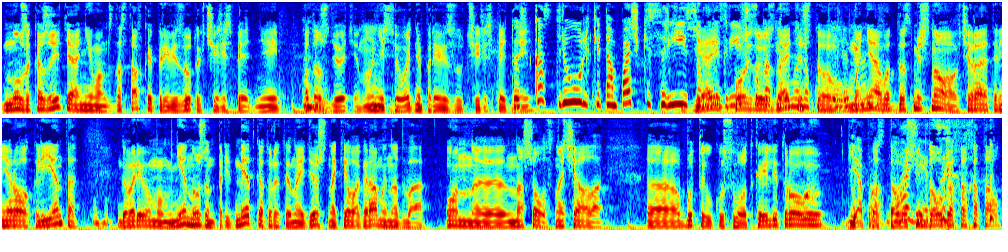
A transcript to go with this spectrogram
ну закажите, они вам с доставкой привезут их через 5 дней. Подождете. Угу. Ну не сегодня привезут, через 5 То дней. То есть кастрюльки, там пачки с рисом я использую, гречку, знаете, что накупили, у да? меня вот до смешного. Вчера я тренировал клиента, угу. говорю ему, мне нужен предмет, который ты найдешь на килограмм и на два. Он э, нашел сначала э, бутылку с водкой литровую. Я просто молодец. очень долго хохотал.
